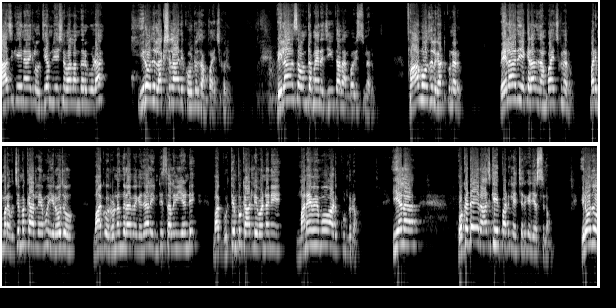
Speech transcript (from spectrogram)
రాజకీయ నాయకులు ఉద్యమం చేసిన వాళ్ళందరూ కూడా ఈరోజు లక్షలాది కోట్లు సంపాదించుకోరు విలాసవంతమైన జీవితాలు అనుభవిస్తున్నారు. ఫామ్ హౌజులు కట్టుకున్నారు. వేలాది ఎకరాలు సంపాదించుకున్నారు. మరి మన ఉద్యమకారులేమో ఈరోజు మాకు రెండు వందల యాభై గజాలు ఇంటి స్థలం ఇవ్వండి మాకు గుర్తింపు కార్డులు ఇవ్వండి అని మనమేమో అడుక్కుంటున్నాం. ఇలా ఒకటే రాజకీయ పార్టీలు హెచ్చరిక చేస్తున్నాం. ఈరోజు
